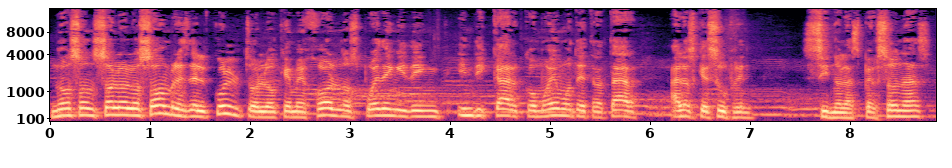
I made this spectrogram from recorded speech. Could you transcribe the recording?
no son solo los hombres del culto lo que mejor nos pueden indicar cómo hemos de tratar a los que sufren, sino las personas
